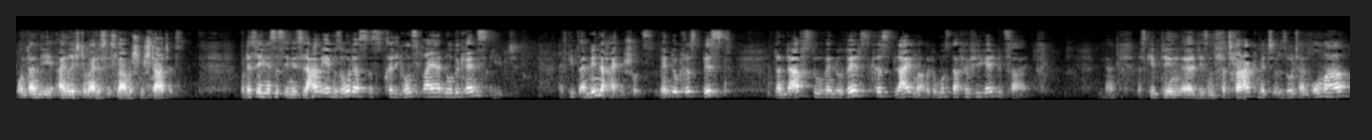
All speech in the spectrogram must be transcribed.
und dann die Einrichtung eines islamischen Staates. Und deswegen ist es im Islam eben so, dass es Religionsfreiheit nur begrenzt gibt. Es gibt einen Minderheitenschutz. Wenn du Christ bist, dann darfst du, wenn du willst, Christ bleiben, aber du musst dafür viel Geld bezahlen. Ja? Es gibt den, äh, diesen Vertrag mit Sultan Omar,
